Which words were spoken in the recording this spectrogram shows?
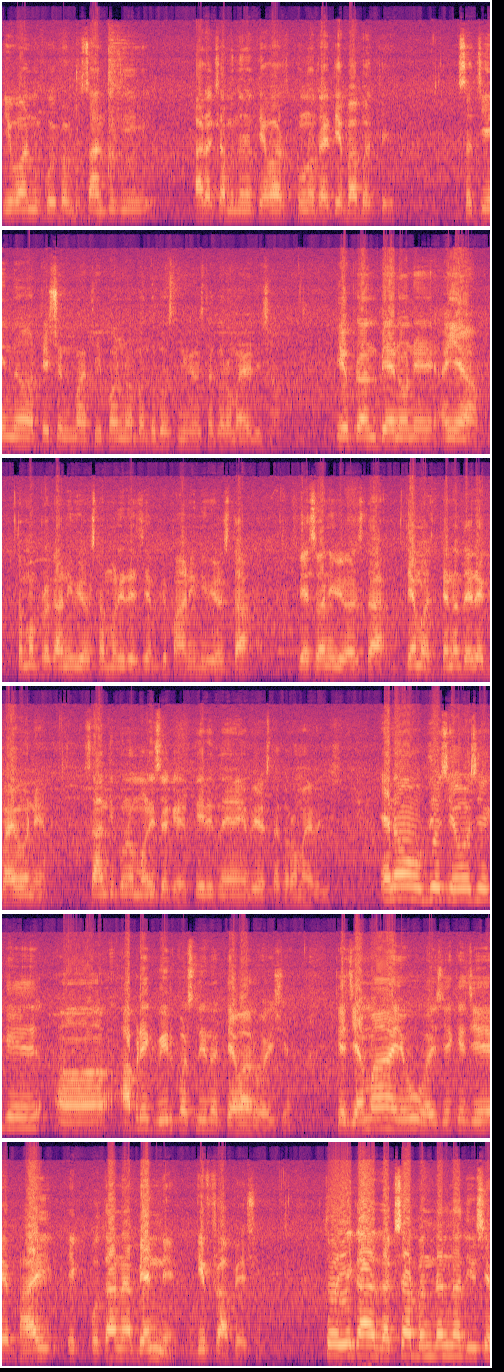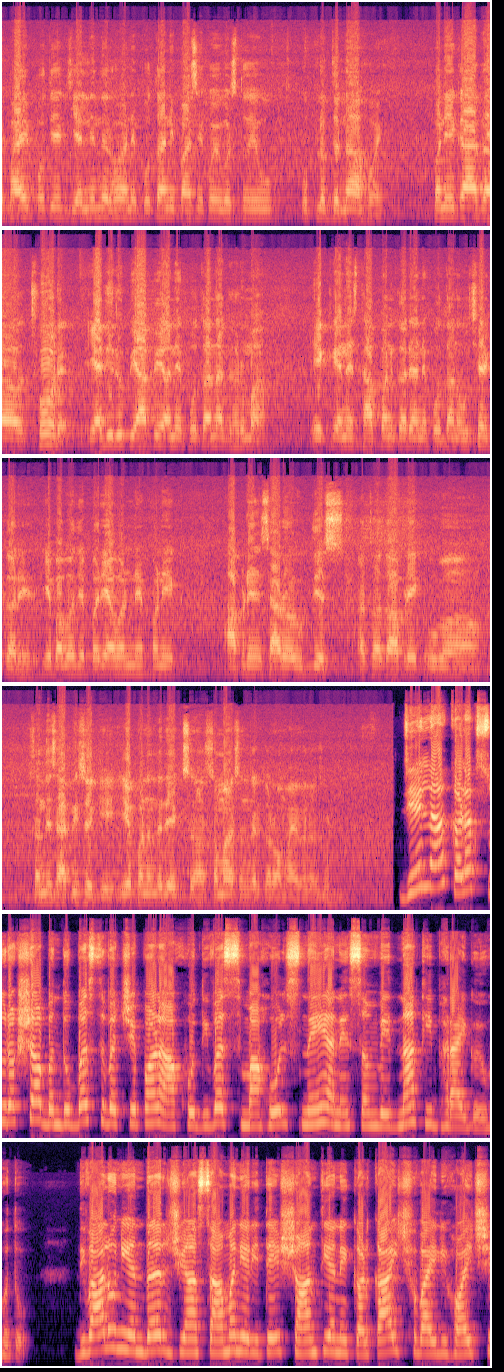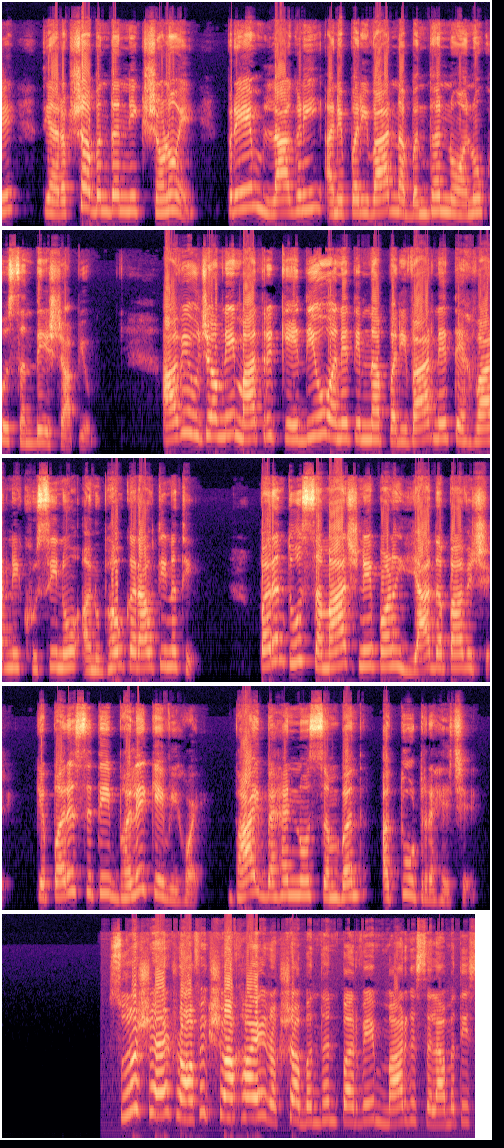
ઇવન કોઈ પણ શાંતિથી આ રક્ષાબંધનનો તહેવાર પૂર્ણ થાય તે બાબતે સચિન સ્ટેશનમાંથી પણ બંદોબસ્તની વ્યવસ્થા કરવામાં આવેલી છે. એ ઉપરાંત બહેનોને અહીંયા તમામ પ્રકારની વ્યવસ્થા મળી રહી છે, જેમ કે પાણીની વ્યવસ્થા, બેસવાની વ્યવસ્થા, તેમજ તેના દરેક ભાઈઓને શાંતિપૂર્ણ મળી શકે તે રીતના અહીંયા વ્યવસ્થા કરવામાં આવેલી છે. એનો ઉદ્દેશ એવો છે કે આપણે એક વીર પસલીનો તહેવાર હોય છે. કે જેમાં એવું હોય છે કે જે ભાઈ એક પોતાના બેનને ગિફ્ટ આપે છે. તો એક આ રક્ષાબંધનના દિવસે ભાઈ પોતે એક જેલની અંદર હોય અને પોતાની પાસે કોઈ વસ્તુ એવું ઉપલબ્ધ ના હોય. પણ એક આ છોડ યાદીરૂપી આપે અને પોતાના ઘરમાં એક એને સ્થાપન કરે અને પોતાનો ઉછેર કરે. એ બાબતે પર્યાવરણને પણ એક આપણે સારો ઉદ્દેશ અથવા તો આપણે એક સંદેશ આપી શકીએ. એ પણ અંદર એક સમાવેશ અંદર કરવામાં આવેલો છે. જેલના કડક સુરક્ષા બંદોબસ્ત વચ્ચે પણ આખો દિવસ માહોલ, સ્નેહ અને સંવેદનાથી ભરાઈ ગયો હતો. દિવાલોની અંદર જ્યાં સામાન્ય રીતે શાંતિ અને કડકાઈ છવાયેલી હોય છે, ત્યાં રક્ષાબંધનની ક્ષણોએ પ્રેમ, લાગણી અને પરિવારના બંધનનો અનોખો સંદેશ આપ્યો. આવી ઉજવણી માત્ર કેદીઓ અને તેમના પરિવારને તહેવારની ખુશીનો અનુભવ કરાવતી નથી, પરંતુ સમાજને પણ યાદ અપાવે છે કે પરિસ્થિતિ ભલે કેવી હોય ભાઈ બહેનનો સંબંધ અતૂટ રહે છે. સુરત શહેર ટ્રાફિક શાખાએ રક્ષાબંધન પર્વે માર્ગ સલામતી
